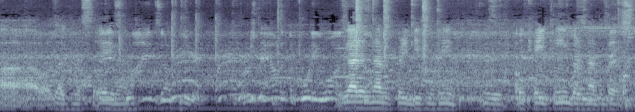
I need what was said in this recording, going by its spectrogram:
uh, what was I gonna say, man? This guy doesn't have a pretty decent team. He's an okay team, but it's not the best.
